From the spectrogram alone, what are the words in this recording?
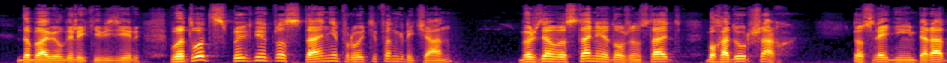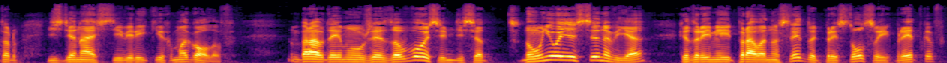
— добавил великий визирь, — вот-вот вспыхнет восстание против англичан. Вождем восстания должен стать Бахадур-Шах, последний император из династии великих моголов. Правда, ему уже за восемьдесят, но у него есть сыновья, которые имеют право наследовать престол своих предков.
